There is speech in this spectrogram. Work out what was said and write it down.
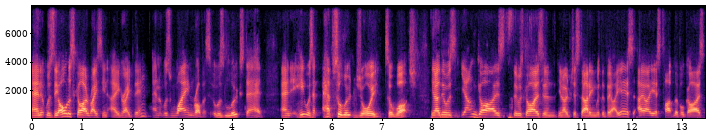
And it was the oldest guy racing A grade then, and it was Wayne Roberts. It was Luke's dad, and he was an absolute joy to watch you know, there was young guys, there was guys and you know, just starting with the VIS, AIS type level guys.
